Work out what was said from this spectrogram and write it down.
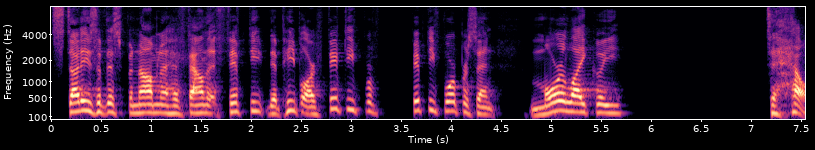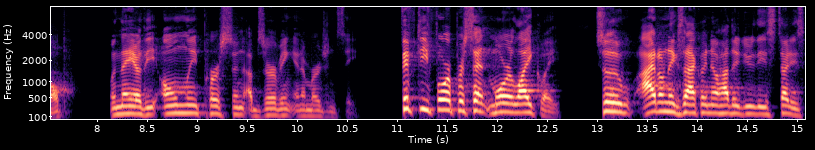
Studies of this phenomenon have found that, 50, that people are 50, 54% more likely to help when they are the only person observing an emergency. 54% more likely. So I don't exactly know how they do these studies,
